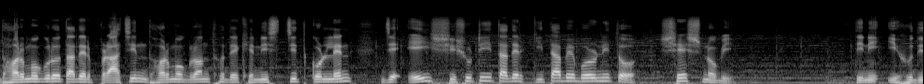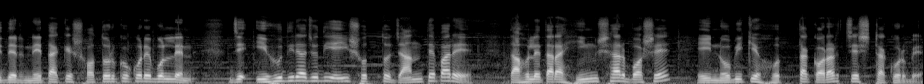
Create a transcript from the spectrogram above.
ধর্মগুরু তাদের প্রাচীন ধর্মগ্রন্থ দেখে নিশ্চিত করলেন যে এই শিশুটি তাদের কিতাবে বর্ণিত শেষ নবী। তিনি ইহুদিদের নেতাকে সতর্ক করে বললেন যে ইহুদিরা যদি এই সত্য জানতে পারে, তাহলে তারা হিংসার বশে এই নবীকে হত্যা করার চেষ্টা করবে।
